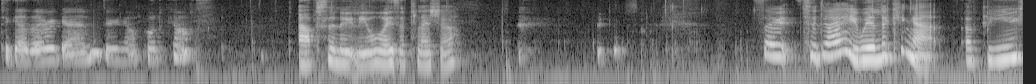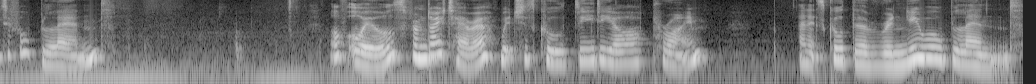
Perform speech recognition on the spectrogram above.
together again doing our podcast. Absolutely, always a pleasure. so, today we're looking at a beautiful blend of oils from doTERRA, which is called DDR Prime, and it's called the Renewal Blend.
